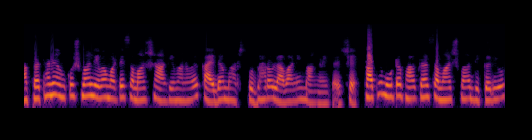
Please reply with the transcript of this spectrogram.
આ પ્રથાને અંકુશમાં લેવા માટે સમાજના આગેવાનોએ કાયદામાં સુધારો લાવવાની માંગણી કરી છે. સાથે મોટા ભાગના સમાજમાં દીકરીઓ,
